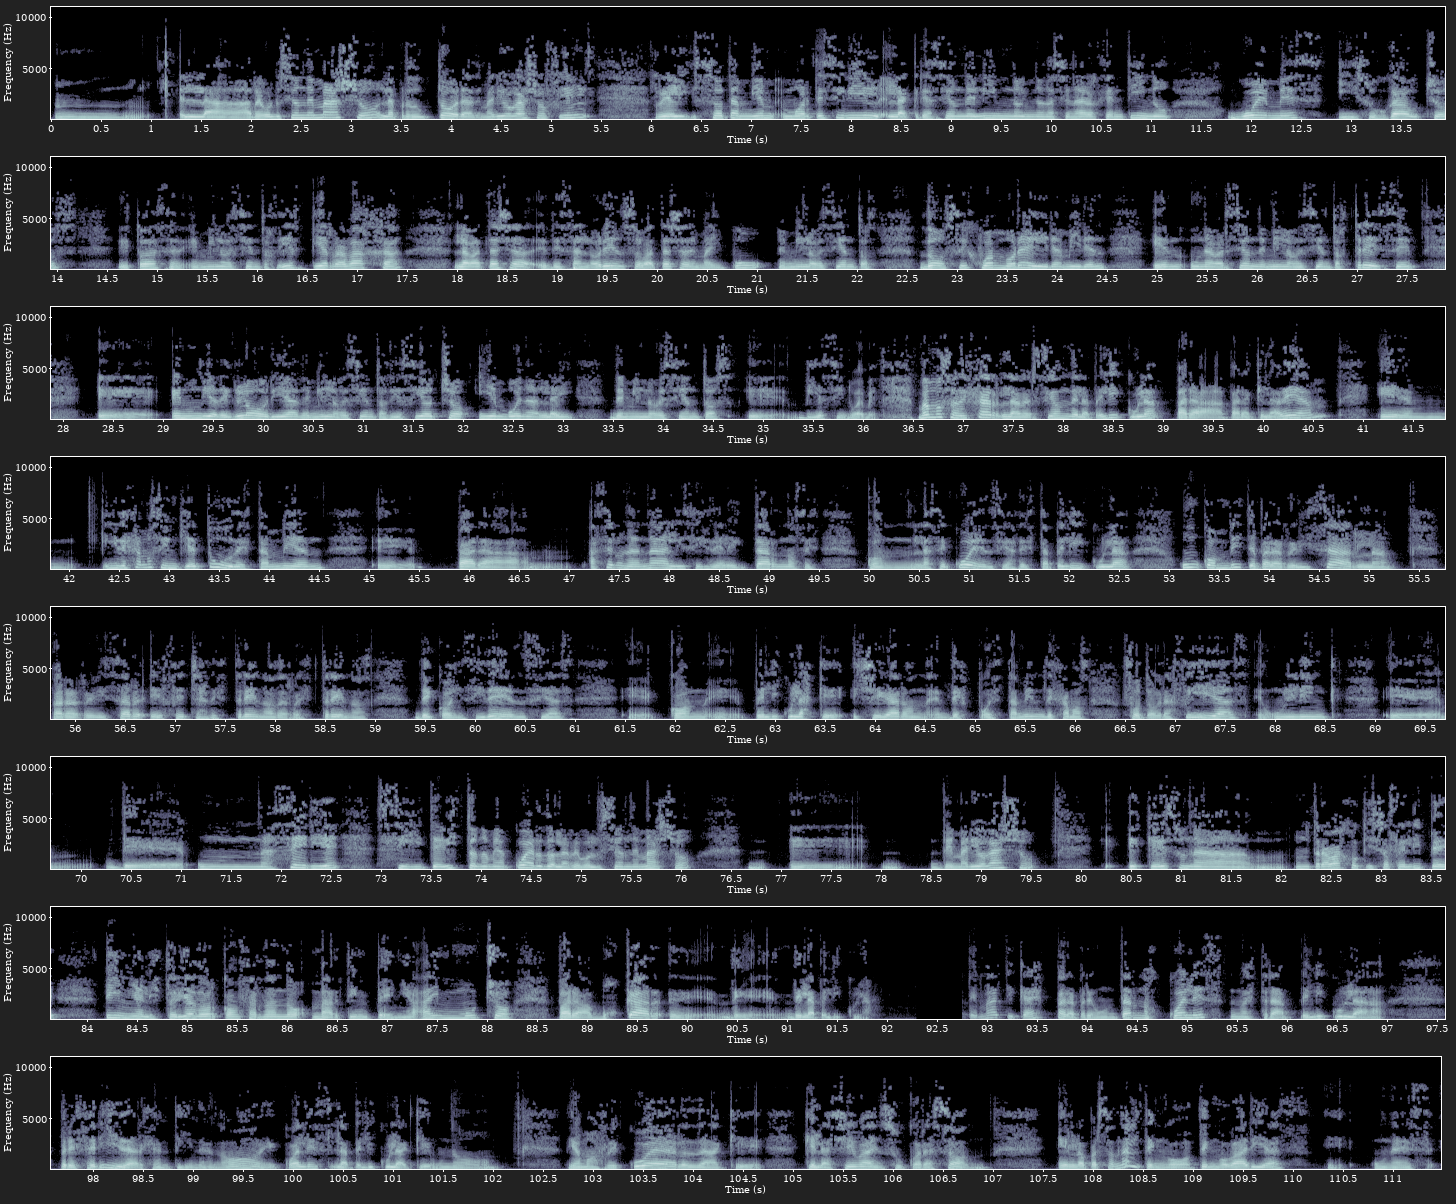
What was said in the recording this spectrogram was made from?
mm, la Revolución de Mayo, la productora de Mario Gallo Films, realizó también Muerte Civil, la creación del himno, himno nacional argentino, Güemes y sus gauchos, eh, todas en, 1910, Tierra Baja, la batalla de San Lorenzo, batalla de Maipú en 1912, Juan Moreira, miren, en una versión de 1913, eh, en Un Día de Gloria de 1918 y en Buena Ley de 1919. Vamos a dejar la versión de la película para, para que la vean em, y dejamos inquietudes también eh, para hacer un análisis, deleitarnos con las secuencias de esta película, un convite para revisarla, para revisar eh, fechas de estreno, de reestrenos, de coincidencias eh, con eh, películas que llegaron después. También dejamos fotografías, un link de una serie, si te he visto no me acuerdo, La Revolución de Mayo, de Mario Gallo, que es un trabajo que hizo Felipe Piña, el historiador, con Fernando Martín Peña. Hay mucho para buscar eh, de, la película. La temática es para preguntarnos cuál es nuestra película preferida argentina, ¿no? Eh, ¿Cuál es la película que uno, digamos, recuerda, que, que la lleva en su corazón? En lo personal tengo, tengo varias. Eh, una es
